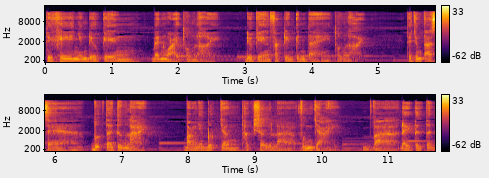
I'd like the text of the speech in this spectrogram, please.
thì khi những điều kiện bên ngoài thuận lợi, điều kiện phát triển kinh tế thuận lợi, thì chúng ta sẽ bước tới tương lai bằng những bước chân thật sự là vững chãi và đầy tự tin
